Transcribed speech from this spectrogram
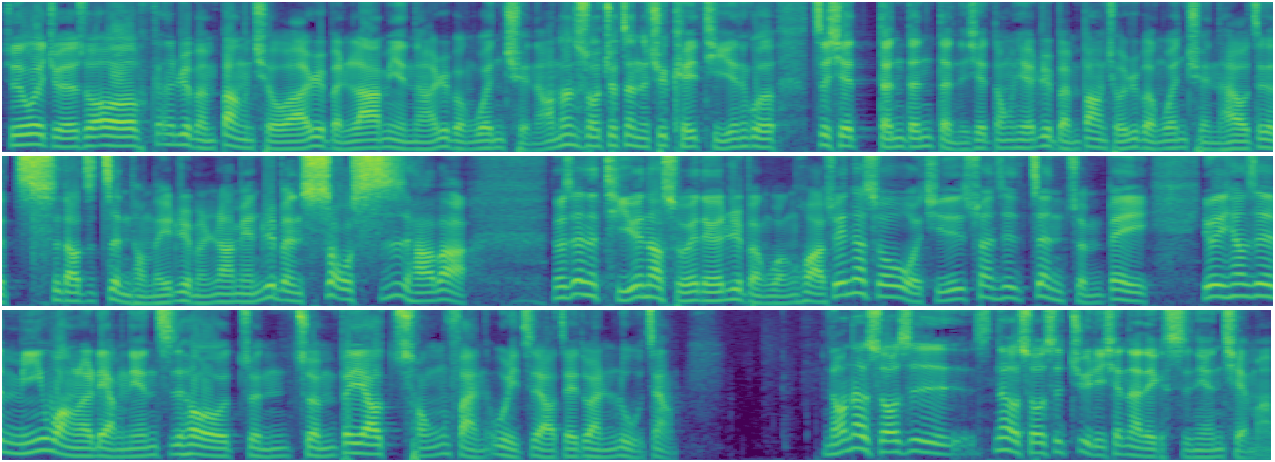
就是会觉得说哦，跟日本棒球。啊，日本拉面啊，日本温泉啊，那时候就真的去可以体验过这些等等等的一些东西，日本棒球、日本温泉，还有这个吃到这正统的日本拉面、日本寿司，好不好？那真的体验到所谓的日本文化。所以那时候我其实算是正准备，有点像是迷惘了两年之后，准准备要重返物理治疗这段路这样。然后那时候是那个时候是距离现在的一个十年前嘛，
